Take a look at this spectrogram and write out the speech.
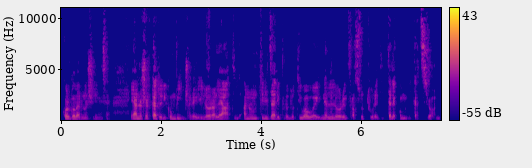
col governo cinese e hanno cercato di convincere i loro alleati a non utilizzare i prodotti Huawei nelle loro infrastrutture di telecomunicazioni.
